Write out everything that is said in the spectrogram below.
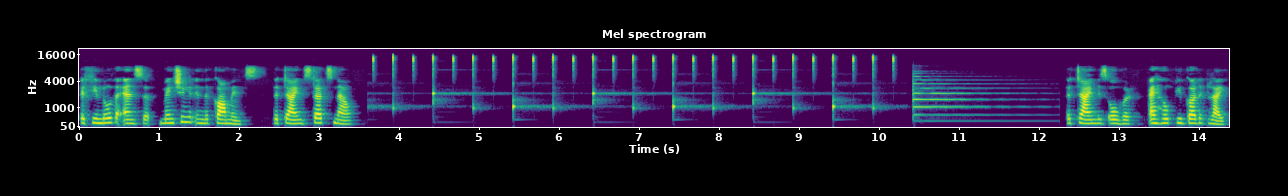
If you know the answer, mention it in the comments. The time starts now. The time is over. I hope you got it right.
